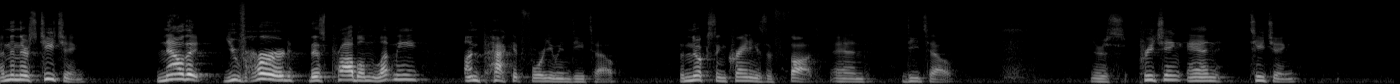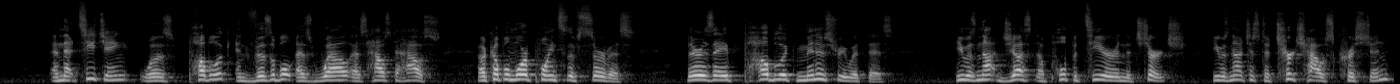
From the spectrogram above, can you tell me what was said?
And then there's teaching. Now that you've heard this problem, let me unpack it for you in detail. The nooks and crannies of thought and detail. There's preaching and teaching. And that teaching was public and visible as well as house to house. A couple more points of service. There is a public ministry with this. He was not just a pulpiteer in the church, he was not just a church house Christian.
